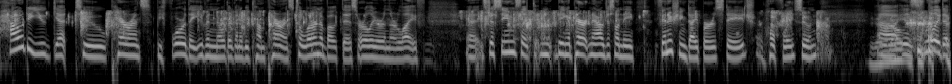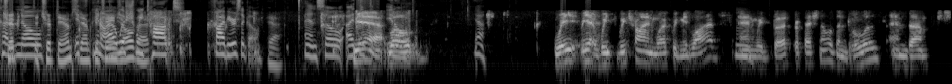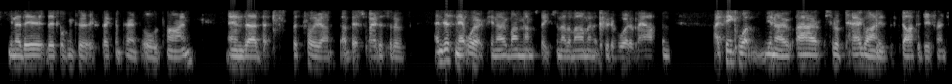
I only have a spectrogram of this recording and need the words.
how do you get to parents before they even know they're going to become parents to learn about this earlier in their life? Uh, it just seems like being a parent now, just on the finishing diapers stage, hopefully soon, uh, is really to kind trip, of know. The trip to Amsterdam if, you know, I wish we that. talked five years ago. Yeah. And so I think, yeah, you well, know, yeah. We yeah we we try and work with midwives mm. and with birth professionals and doulas, and um, you know they're they're talking to expectant parents all the time, and uh, that's that's probably our, our best way to sort of and just networks. You know, one mum speaks to another mum, and it's a bit of word of mouth. And I think what you know our sort of tagline is "Diaper different."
